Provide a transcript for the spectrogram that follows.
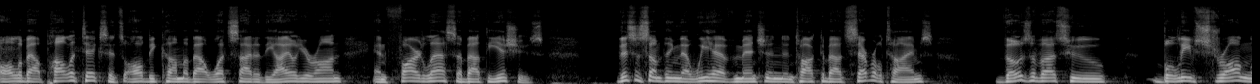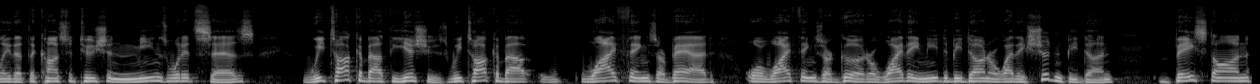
all about politics. It's all become about what side of the aisle you're on, and far less about the issues. This is something that we have mentioned and talked about several times. Those of us who believe strongly that the Constitution means what it says. We talk about the issues. We talk about why things are bad or why things are good or why they need to be done or why they shouldn't be done based on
